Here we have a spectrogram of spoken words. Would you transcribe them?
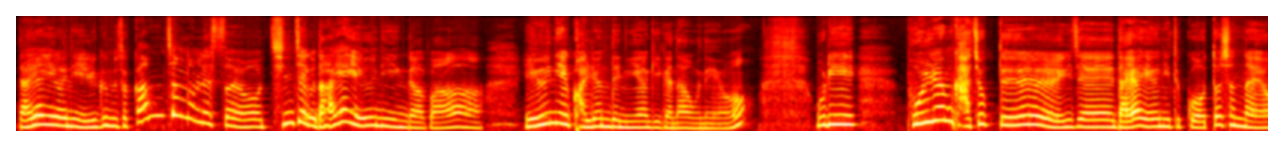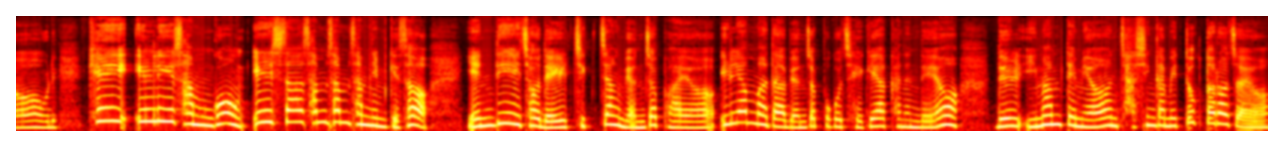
나야 예은이 읽으면서 깜짝 놀랐어요. 진짜 이거 나야 예은이인가 봐. 예은이에 관련된 이야기가 나오네요. 우리 볼륨 가족들, 이제 나야 예은이 듣고 어떠셨나요? 우리 K123014333님께서 옌디 저 내일 직장 면접 봐요. 1년마다 면접 보고 재계약하는데요. 늘 이맘때면 자신감이 뚝 떨어져요.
